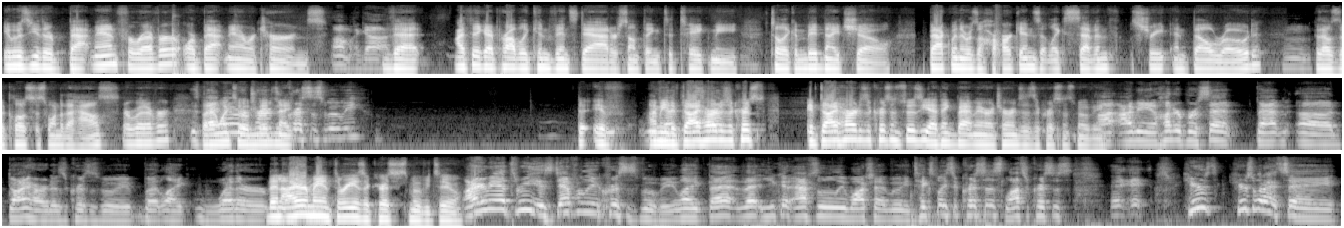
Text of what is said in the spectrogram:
it was either Batman Forever or Batman Returns Oh my god. that I think I probably convinced Dad or something to take me to like a midnight show back when there was a Harkins at like Seventh Street and Bell Road. Hmm. That was the closest one to the house or whatever. Is but I went to Batman a Returns midnight. Christmas movie? if I we've mean, if Die Hard is a Chris, if Die Hard is a Christmas movie, I think Batman Returns is a Christmas movie. I, I mean, hundred percent. Bat uh, Die Hard is a Christmas movie, but like whether then Iron Man Three is a Christmas movie too. Iron Man three is definitely a Christmas movie. Like that, that you can absolutely watch that movie. It takes place at Christmas, lots of Christmas. It- it- here's here's what I'd say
